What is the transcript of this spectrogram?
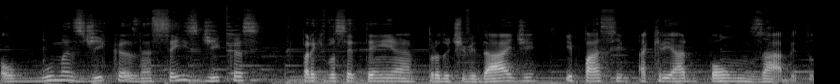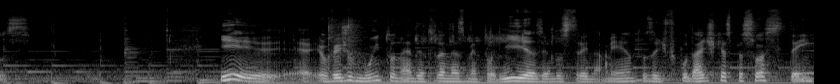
algumas dicas, né, seis dicas para que você tenha produtividade e passe a criar bons hábitos. E é, eu vejo muito né, dentro das minhas mentorias, dentro dos treinamentos, a dificuldade que as pessoas têm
